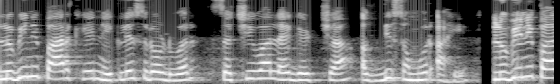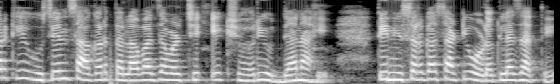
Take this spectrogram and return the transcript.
लुबिनी पार्क हे नेकलेस रोडवर सचिवालय गेटच्या अगदी समोर आहे. लुबिनी पार्क हे हुसेन सागर तलावाजवळचे एक शहरी उद्यान आहे. ते निसर्गासाठी ओळखल्या जाते.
